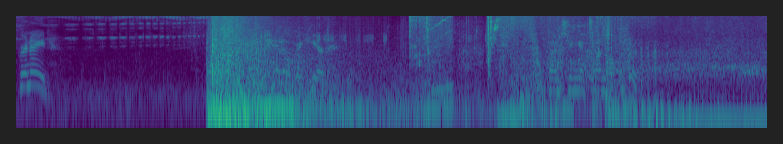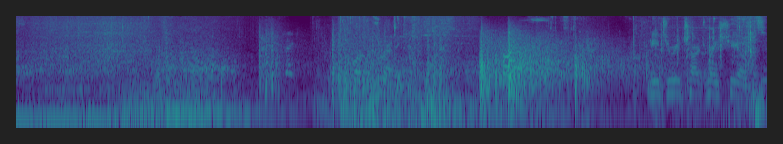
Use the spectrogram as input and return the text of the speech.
Grenade. Hit over here. Punching a tunnel. Need to recharge my shields.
